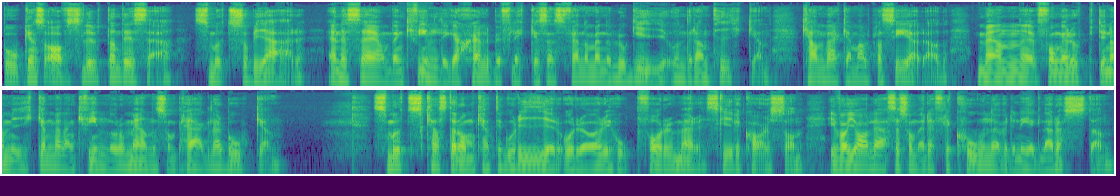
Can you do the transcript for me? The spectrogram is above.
Bokens avslutande essä, Smuts och begär, en essä om den kvinnliga självbefläckelsens fenomenologi under antiken, kan verka malplacerad, men fångar upp dynamiken mellan kvinnor och män som präglar boken. Smuts kastar om kategorier och rör ihop former, skriver Carson, i vad jag läser som en reflektion över den egna rösten.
